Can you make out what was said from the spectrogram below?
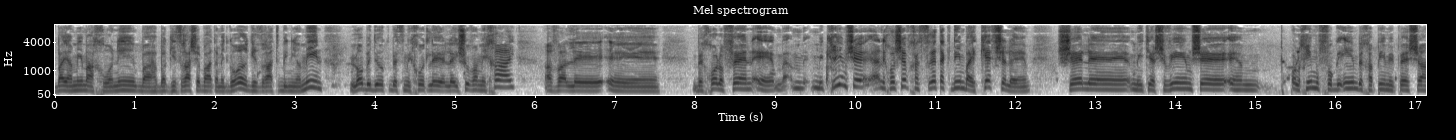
בימים האחרונים בגזרה שבה אתה מתגורר, גזרת בנימין, לא בדיוק בסמיכות ליישוב עמיחי, אבל אה, אה, בכל אופן, אה, מקרים שאני חושב חסרי תקדים בהיקף שלהם, של אה, מתיישבים שהם הולכים ופוגעים בחפים מפשע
